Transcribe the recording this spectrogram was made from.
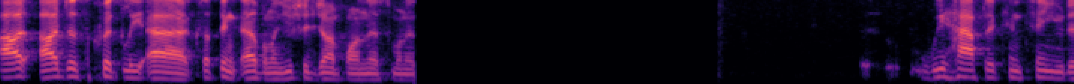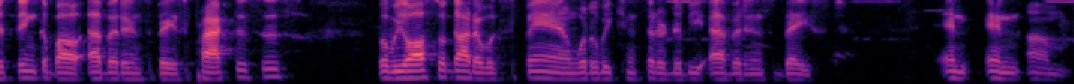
I, I'll just quickly add, because I think, Evelyn, you should jump on this one. We have to continue to think about evidence-based practices, but we also got to expand what do we consider to be evidence-based. And, and, um,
